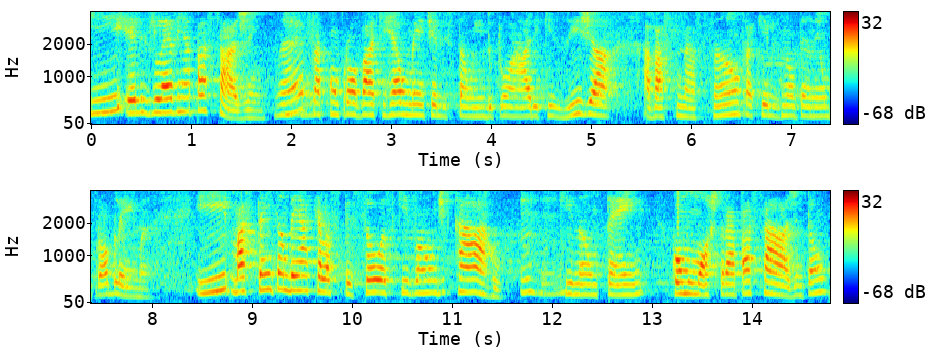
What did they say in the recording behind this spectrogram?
que eles levem a passagem, né? Uhum. Para comprovar que realmente eles estão indo para uma área que exige a, a vacinação, para que eles não tenham nenhum problema. E, mas tem também aquelas pessoas que vão de carro, uhum. que não tem como mostrar a passagem. Então,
